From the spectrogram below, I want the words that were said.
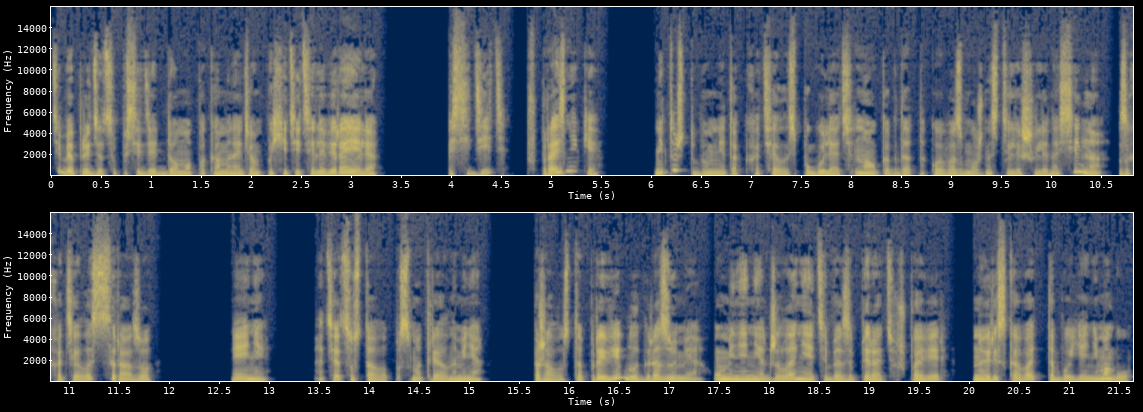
«Тебе придется посидеть дома, пока мы найдем похитителя Вераэля». «Посидеть? В празднике?» Не то чтобы мне так хотелось погулять, но когда такой возможности лишили насильно, захотелось сразу. «Энни», — отец устало посмотрел на меня, — «пожалуйста, прояви благоразумие. У меня нет желания тебя запирать, уж поверь. Но и рисковать тобой я не могу».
